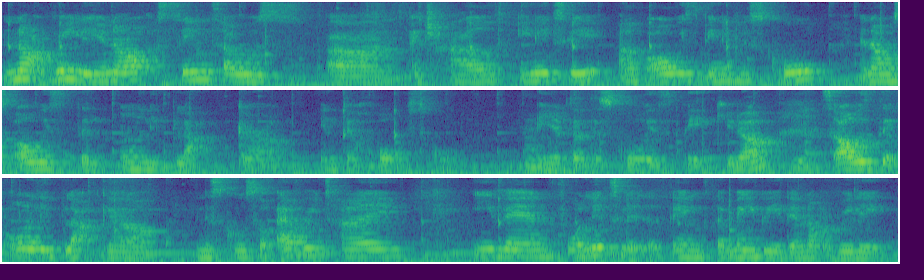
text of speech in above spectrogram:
Not really, you know, since I was um, a child in Italy, I've always been in the school and I was always the only black girl in the whole school mm. and you know that the school is big, you know? Yeah. So I was the only black girl in the school. So every time, even for little, little things that maybe they're not really,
